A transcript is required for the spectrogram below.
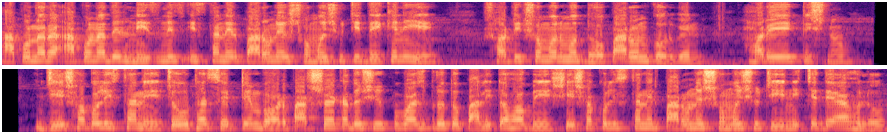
আপনারা আপনাদের নিজ নিজ স্থানের পারণের সময়সূচি দেখে নিয়ে সঠিক সময়ের মধ্যে পালন করবেন। হরে কৃষ্ণ। যে সকল স্থানে চৌঠা সেপ্টেম্বর পার্শ্ব একাদশী উপবাস ব্রত পালিত হবে, সে সকল স্থানের পালনের সময়সূচি নিচে দেয়া হলো।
